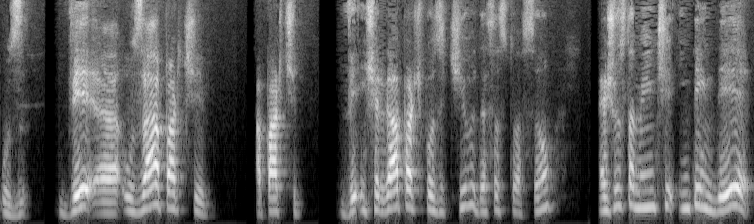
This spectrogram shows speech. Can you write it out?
us, ver, uh, usar a parte, a parte ver, enxergar a parte positiva dessa situação, é justamente entender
